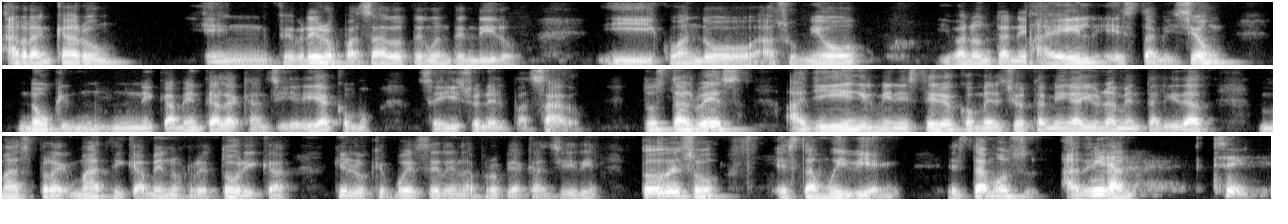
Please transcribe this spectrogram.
arrancaron en febrero pasado, tengo entendido, y cuando asumió Iván Ontaner a él esta misión, no únicamente a la Cancillería como se hizo en el pasado. Entonces, tal vez allí en el Ministerio de Comercio también hay una mentalidad más pragmática, menos retórica que lo que puede ser en la propia Cancillería. Todo eso está muy bien. Estamos adelante. Mira, sí,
